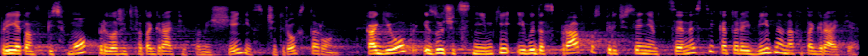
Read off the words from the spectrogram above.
При этом в письмо приложить фотографии помещений с четырех сторон. КГИОП изучит снимки и выдаст справку с перечислением ценностей, которые видно на фотографиях,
